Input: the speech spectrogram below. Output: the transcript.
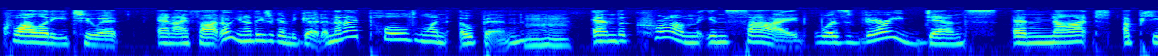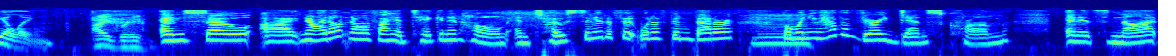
quality to it. And I thought, oh, you know, these are going to be good. And then I pulled one open, hmm and the crumb inside was very dense and not appealing. I agree. And so I now I don't know if I had taken it home and toasted it if it would have been better. But Mm. when you have a very dense crumb and it's not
